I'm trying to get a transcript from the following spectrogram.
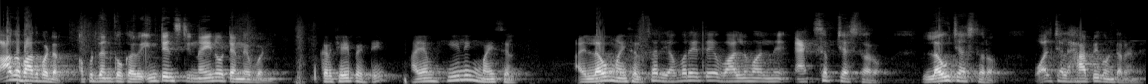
బాగా బాధపడ్డారు. అప్పుడు దానికి ఒక ఇంటెన్సిటీ నైన్ ఓ టెన్ ఇవ్వండి. ఇక్కడ చేపెట్టి I'm healing myself I love myself sir ఎవరైతే వాళ్ళని వాళ్ళని యాక్సెప్ట్ చేస్తారో లవ్ చేస్తారో వాళ్ళు చాలా హ్యాపీగా ఉంటారండి.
